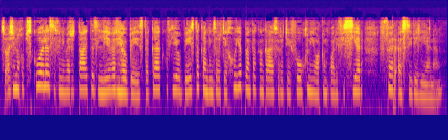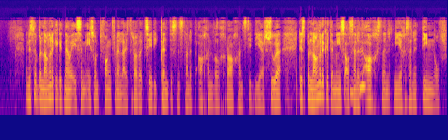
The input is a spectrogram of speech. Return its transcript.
So as jy nog op skool is of universiteit is, lewer jou beste. Kyk of jy jou beste kan doen sodat jy goeie punte kan kry sodat jy volgende jaar kan kwalifiseer vir 'n studielening. En dit is nou belangrik ek het nou 'n SMS ontvang van 'n luisteraar wat sê die kind is in standaard 8 en wil graag gaan studeer. So dis belangrik dat 'n mens al standaard 8, standaard 9, standaard 10 of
